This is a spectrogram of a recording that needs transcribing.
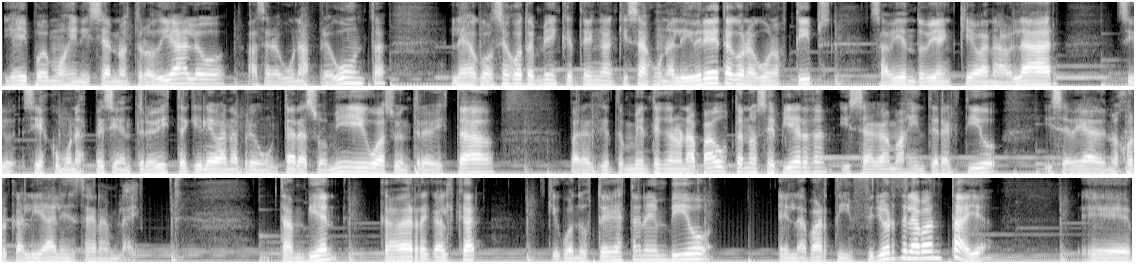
y ahí podemos iniciar nuestro diálogo, hacer algunas preguntas. Les aconsejo también que tengan quizás una libreta con algunos tips, sabiendo bien qué van a hablar, si, es como una especie de entrevista, qué le van a preguntar a su amigo, a su entrevistado para que también tengan una pauta, no se pierdan y se haga más interactivo y se vea de mejor calidad el Instagram Live. También cabe recalcar que cuando ustedes están en vivo, en la parte inferior de la pantalla, eh,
